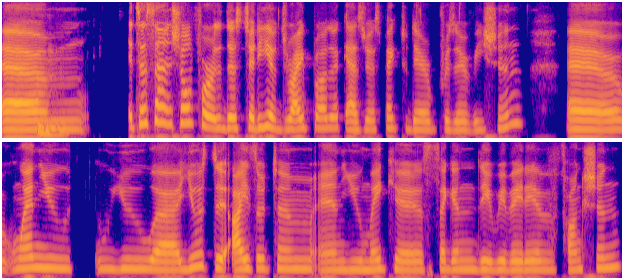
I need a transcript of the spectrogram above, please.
Um, mm-hmm. It's essential for the study of dry product as respect to their preservation. Uh, when you you uh, use the isotherm and you make a second derivative function,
